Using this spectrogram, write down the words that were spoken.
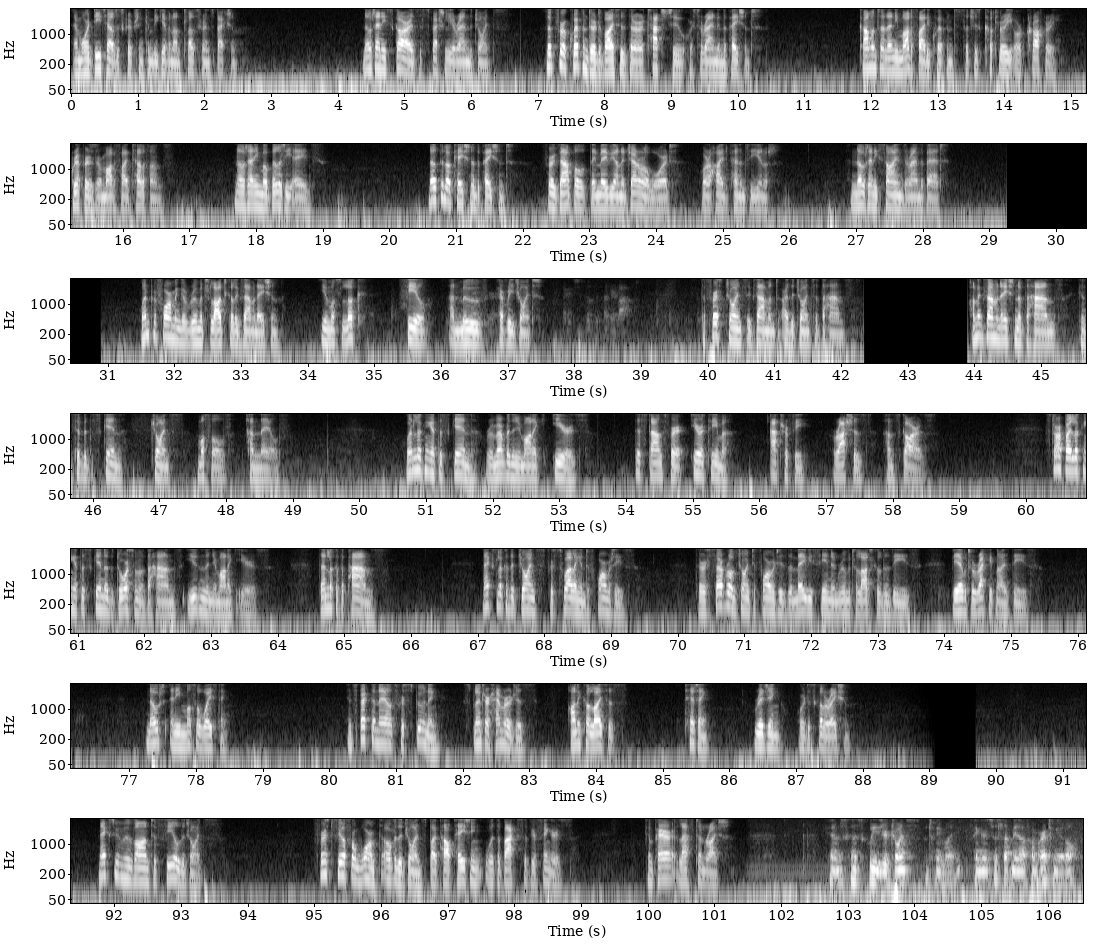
A more detailed description can be given on closer inspection. Note any scars, especially around the joints. Look for equipment or devices that are attached to or surrounding the patient. Comment on any modified equipment such as cutlery or crockery, grippers or modified telephones. Note any mobility aids. Note the location of the patient. For example, they may be on a general ward or a high dependency unit. Note any signs around the bed. When performing a rheumatological examination, you must look, feel, and move every joint. The first joints examined are the joints of the hands. On examination of the hands, consider the skin, joints, muscles, and nails. When looking at the skin, remember the mnemonic EARS. This stands for erythema, atrophy, rashes, and scars. Start by looking at the skin of the dorsum of the hands using the mnemonic EARS. Then look at the palms. Next, look at the joints for swelling and deformities. There are several joint deformities that may be seen in rheumatological disease. Be able to recognize these. Note any muscle wasting. Inspect the nails for spooning, splinter hemorrhages, onycholysis, pitting, ridging, or discoloration. Next we move on to feel the joints. First feel for warmth over the joints by palpating with the backs of your fingers. Compare left and right. Okay, I'm just going to squeeze your joints between my fingers, just let me know if I'm hurting you at all.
